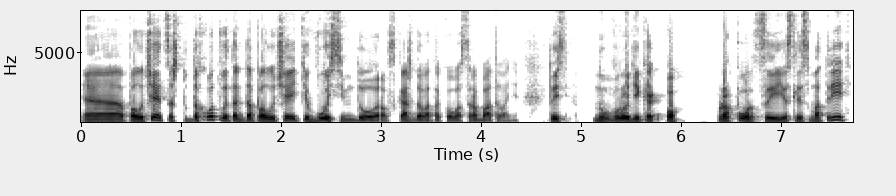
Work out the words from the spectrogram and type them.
э, получается, что доход вы тогда получаете 8 долларов с каждого такого срабатывания. То есть, ну, вроде как по пропорции, если смотреть,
